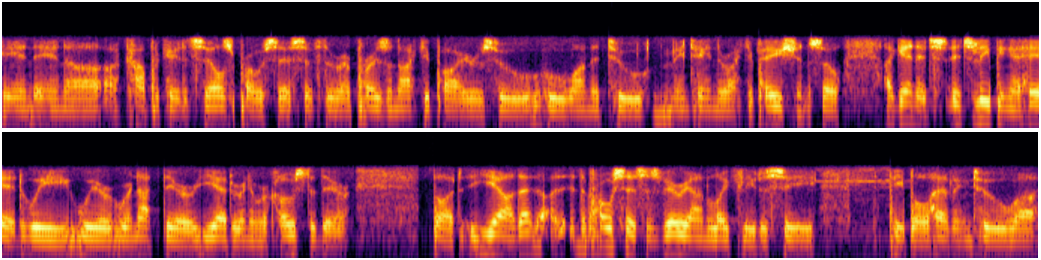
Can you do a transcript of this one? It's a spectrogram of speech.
in a, complicated sales process if there are present occupiers who who wanted to maintain their occupation. So again, it's it's leaping ahead. We we're we're not there yet or anywhere close to there. But yeah, that uh, the process is very unlikely to see people having to. Uh,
